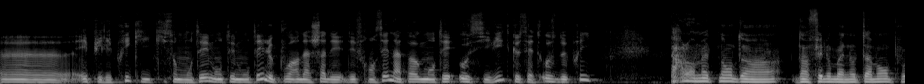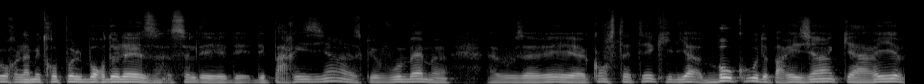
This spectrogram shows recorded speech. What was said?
et puis les prix qui, qui, sont montés, montés, montés. Le pouvoir d'achat des, des Français n'a pas augmenté aussi vite que cette hausse de prix. Parlons maintenant d'un phénomène, notamment pour la métropole bordelaise, celle des, Parisiens. Est-ce que vous-même, vous avez constaté qu'il y a beaucoup de Parisiens qui arrivent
